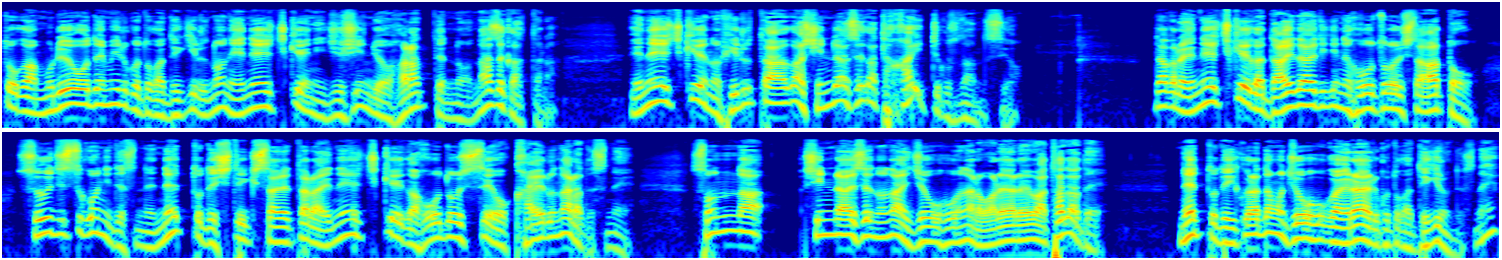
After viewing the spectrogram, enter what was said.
トが無料で見ることができるのに NHK に受信料を払ってるのはなぜかったら NHK のフィルターが信頼性が高いってことなんですよ。だから NHK が大々的に放送した後、数日後にですね、ネットで指摘されたら NHK が報道姿勢を変えるならですね、そんな信頼性のない情報なら我々はただでネットでいくらでも情報が得られることができるんですね。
